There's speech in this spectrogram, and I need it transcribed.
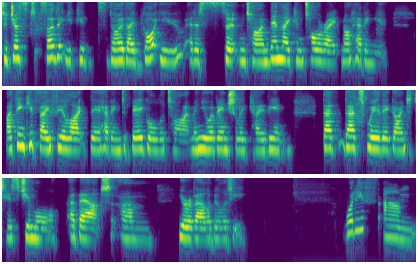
to just so that your kids know they've got you at a certain time, then they can tolerate not having you. I think if they feel like they're having to beg all the time and you eventually cave in, that that's where they're going to test you more about um, your availability. What if um,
